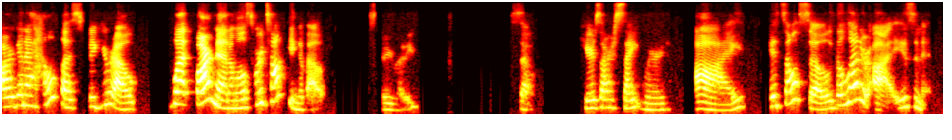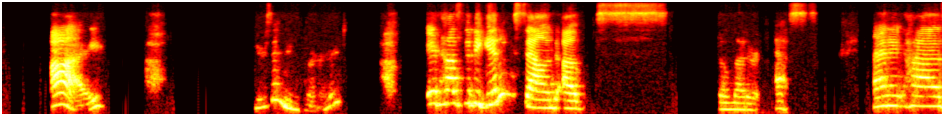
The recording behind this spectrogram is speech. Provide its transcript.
are going to help us figure out what farm animals we're talking about. Are you ready? So, here's our sight word I. It's also the letter I, isn't it? I. Here's a new word. It has the beginning sound of s, the letter S. And it has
